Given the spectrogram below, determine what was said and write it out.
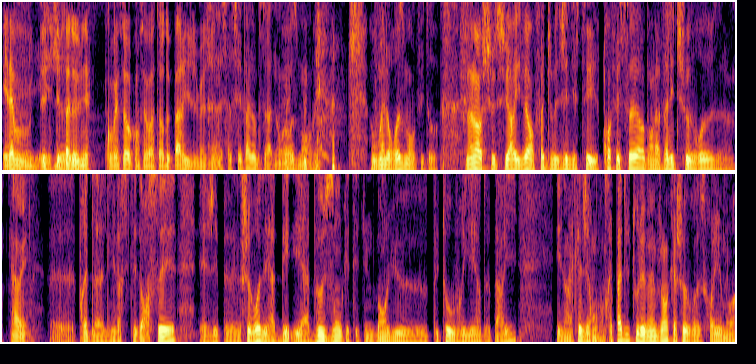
Et là, vous ne décidez pas de devenir professeur au conservatoire de Paris, j'imagine. Euh, ça se fait pas comme ça, non, heureusement, ou malheureusement plutôt. Non, non, je suis arrivé en fait, j'ai été professeur dans la vallée de Chevreuse. Ah oui. Euh, près de l'université d'Orsay. Et j'ai Chevreuse et à, et à Beson, qui était une banlieue plutôt ouvrière de Paris et dans laquelle j'ai rencontré pas du tout les mêmes gens qu'à Chevreuse, croyez-moi.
